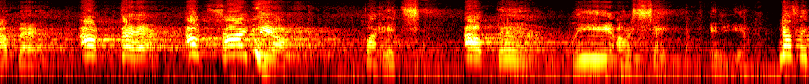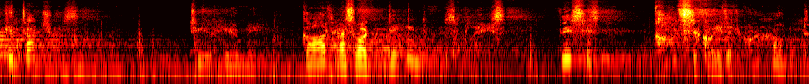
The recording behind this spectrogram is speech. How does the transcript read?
Out there! Out there! Outside the Ark! But it's out there! We are safe in here. Nothing can touch us. Do you hear me? God has ordained this place. This is consecrated ground.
